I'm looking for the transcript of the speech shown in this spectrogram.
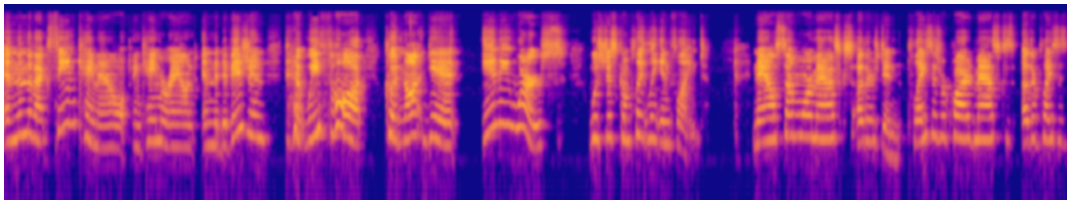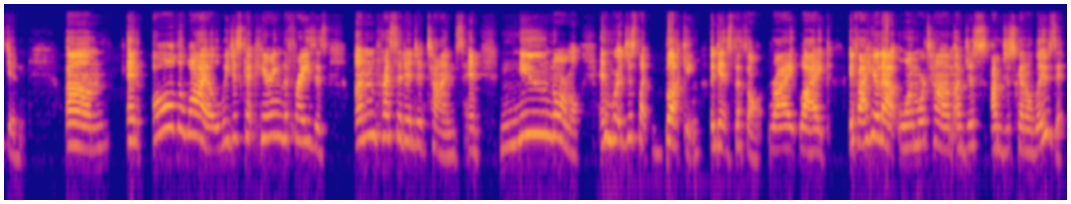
And then the vaccine came out and came around, and the division that we thought could not get any worse was just completely inflamed. Now, some wore masks, others didn't. Places required masks, other places didn't. Um, and all the while, we just kept hearing the phrases unprecedented times and new normal. And we're just like bucking against the thought, right? Like, if I hear that one more time, I'm just, I'm just going to lose it.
